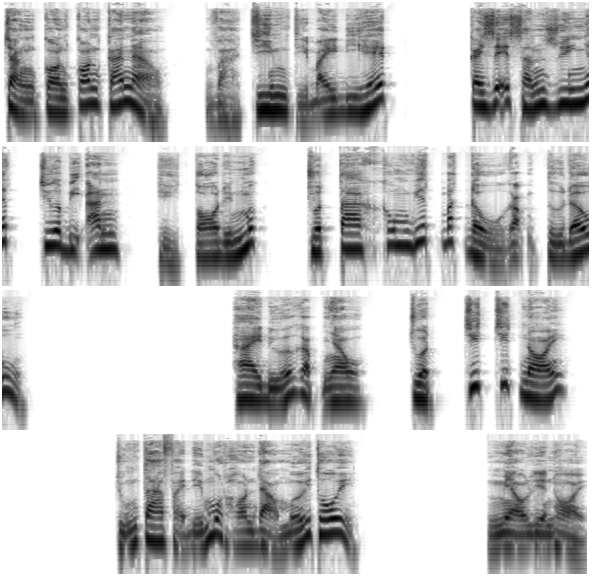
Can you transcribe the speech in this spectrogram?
chẳng còn con cá nào và chim thì bay đi hết. Cái rễ sắn duy nhất chưa bị ăn thì to đến mức chuột ta không biết bắt đầu gặm từ đâu. Hai đứa gặp nhau, chuột chít chít nói. Chúng ta phải đến một hòn đảo mới thôi. Mèo liền hỏi,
